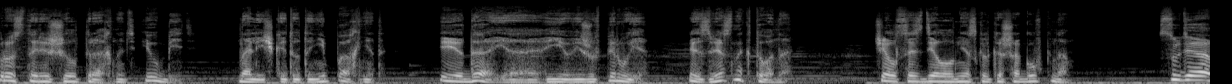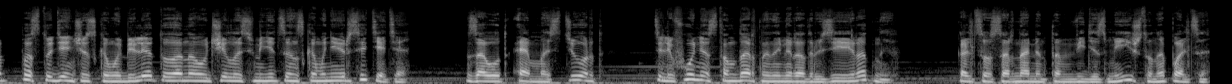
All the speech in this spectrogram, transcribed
Просто решил трахнуть и убить. Наличкой тут и не пахнет. И да, я ее вижу впервые. Известно, кто она?» Челси сделал несколько шагов к нам. Судя по студенческому билету, она училась в медицинском университете. Зовут Эмма Стюарт. В телефоне стандартные номера друзей и родных. Кольцо с орнаментом в виде змеи, что на пальце,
